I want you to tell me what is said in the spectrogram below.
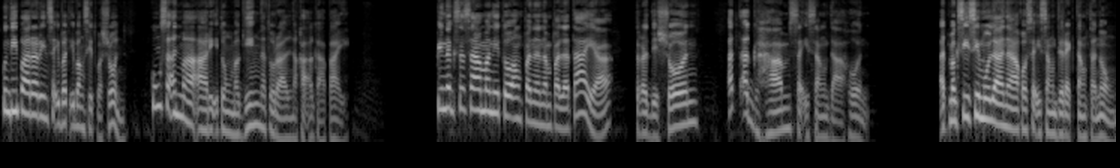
kundi para rin sa iba't ibang sitwasyon kung saan maaari itong maging natural na kaagapay. Pinagsasama nito ang pananampalataya, tradisyon, at agham sa isang dahon. At magsisimula na ako sa isang direktang tanong.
